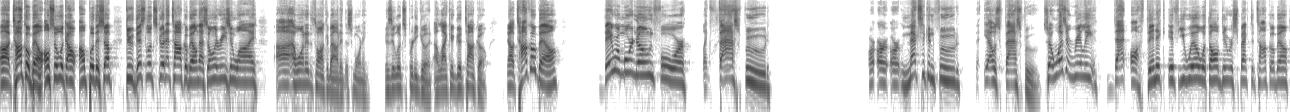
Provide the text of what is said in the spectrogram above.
Uh, Taco Bell. Also, look, I'll, I'll put this up. Dude, this looks good at Taco Bell, and that's the only reason why uh, I wanted to talk about it this morning because it looks pretty good. I like a good taco. Now, Taco Bell, they were more known for like fast food or, or, or Mexican food yeah, it was fast food. So it wasn't really that authentic, if you will, with all due respect to Taco Bell.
